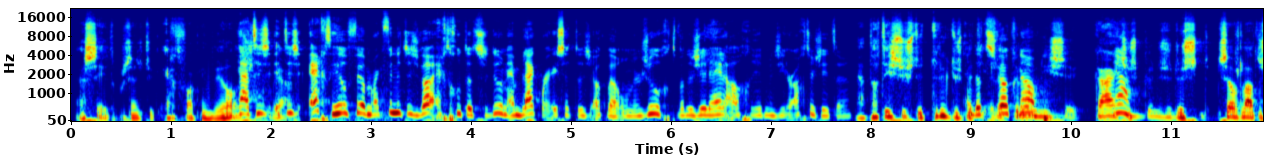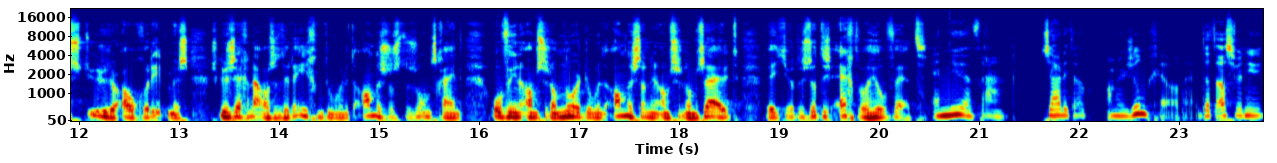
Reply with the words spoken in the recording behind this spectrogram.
Ja, 70% is natuurlijk echt fucking veel. Ja, het is, het is echt heel veel. Maar ik vind het dus wel echt goed dat ze doen. En blijkbaar is dat dus ook wel onderzocht. Want er zullen hele algoritmes hierachter zitten. Ja, dat is dus de truc. Dus met die elektronische kaartjes ja. kunnen ze dus zelfs laten sturen door algoritmes. Ze kunnen zeggen, nou als het regent doen we het anders als de zon schijnt. Of in Amsterdam-Noord doen we het anders dan in Amsterdam-Zuid. Weet je, dus dat is echt wel heel vet. En nu een vraag zou dit ook andersom gelden? Dat als we nu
